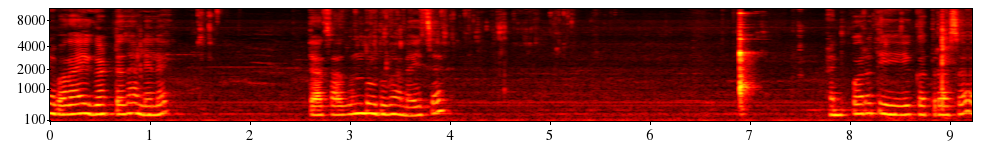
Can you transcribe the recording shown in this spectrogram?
हे बघा हे घट्ट झालेलं आहे. त्याच अजून दूध घालायचं आहे आणि परत हे एकत्र असं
